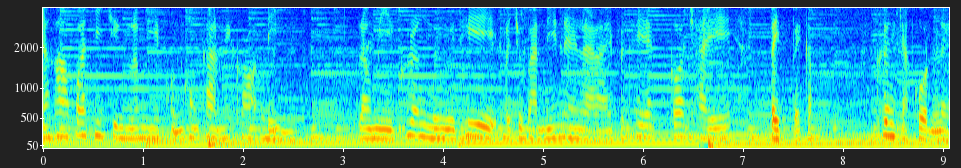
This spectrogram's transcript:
นะคะว่าที่จริงเรามีผลของการวิเคราะห์ดิน เรามีเครื่องมือที่ปัจจุบันนี้ในหลาย ๆ ประเทศก็ใช้ติดไปกับเครื่องจักรกลเล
